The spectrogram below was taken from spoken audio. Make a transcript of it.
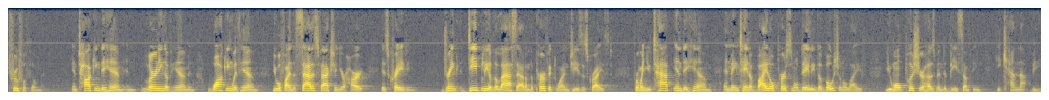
true fulfillment. In talking to him, in learning of him, in walking with him, you will find the satisfaction your heart is craving. Drink deeply of the last Adam, the perfect one, Jesus Christ. For when you tap into him and maintain a vital, personal, daily devotional life, you won't push your husband to be something he cannot be.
